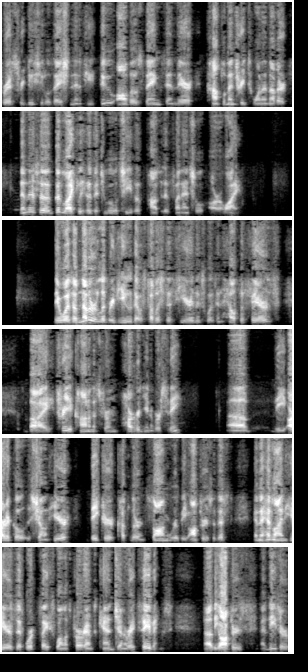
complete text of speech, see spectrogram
risk, reduce utilization, and if you do all those things and they're complementary to one another, then there's a good likelihood that you will achieve a positive financial ROI. There was another lit review that was published this year. This was in Health Affairs by three economists from Harvard University. Uh, the article is shown here. Baker, Cutler, and Song were the authors of this. And the headline here is that workplace wellness programs can generate savings. Uh, the authors, and these are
